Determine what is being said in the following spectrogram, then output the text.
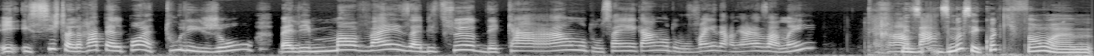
Et, si je ne te le rappelle pas à tous les jours, ben, les mauvaises habitudes des 40 ou 50 ou 20 dernières années. Dis-moi, c'est quoi qu'ils font euh,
